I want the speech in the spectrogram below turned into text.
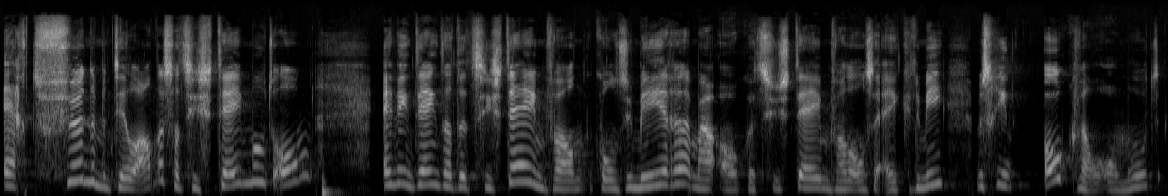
echt fundamenteel anders. Dat systeem moet om. En ik denk dat het systeem van consumeren, maar ook het systeem van onze economie, misschien ook wel om moet.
